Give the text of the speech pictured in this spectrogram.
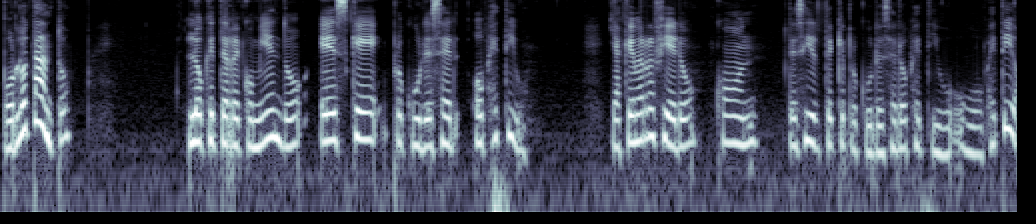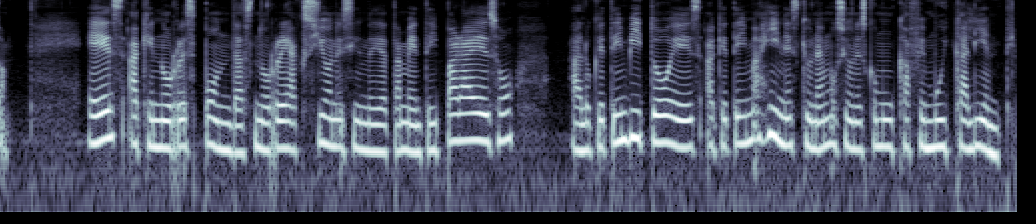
Por lo tanto, lo que te recomiendo es que procures ser objetivo. ¿Y a qué me refiero con decirte que procures ser objetivo u objetiva? Es a que no respondas, no reacciones inmediatamente y para eso a lo que te invito es a que te imagines que una emoción es como un café muy caliente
